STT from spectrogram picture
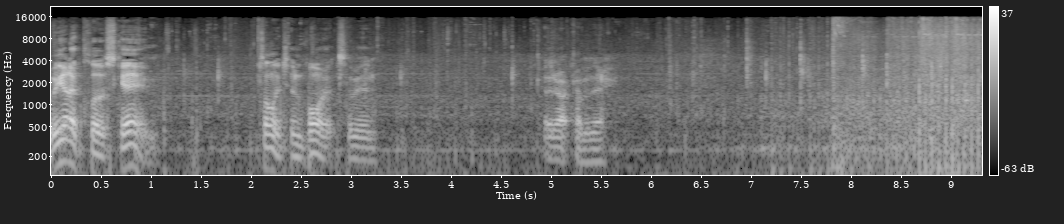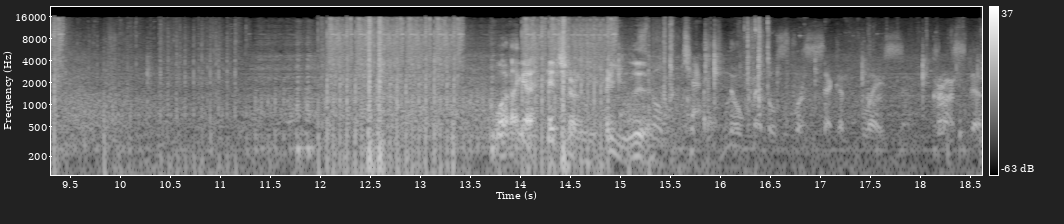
We got a close game. It's only 10 points. I mean, they're not coming there. What? I got a headshot on you. How do you live? No medals for second place. Crush them.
